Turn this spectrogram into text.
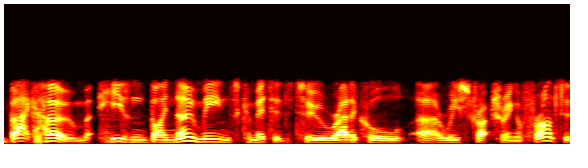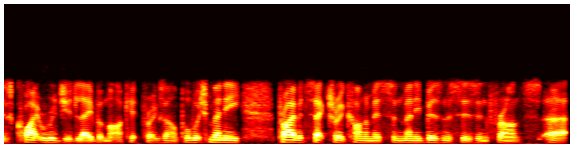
back home, he's by no means committed to radical uh, restructuring of France's quite rigid labour market, for example, which many private sector economists and many businesses in France uh,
